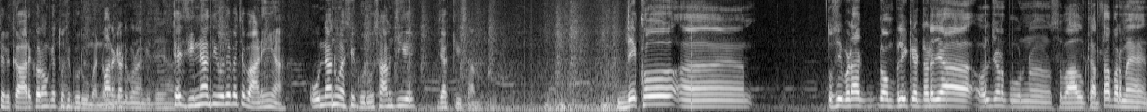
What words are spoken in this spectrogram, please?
ਸਵੀਕਾਰ ਕਰੋਗੇ ਤੁਸੀਂ ਗੁਰੂ ਮੰਨੋਗੇ। ਪ੍ਰਗਟ ਗੁਣਾ ਕੀਤੇ ਹਾਂ ਤੇ ਜਿਨ੍ਹਾਂ ਦੀ ਉਹਦੇ ਵਿੱਚ ਬਾਣੀ ਆ ਉਹਨਾਂ ਨੂੰ ਅਸੀਂ ਗੁਰੂ ਸਮਝੀਏ ਜਾਂ ਕੀ ਸਮਝੀਏ? ਦੇਖੋ ਤੁਸੀਂ ਬੜਾ ਕੰਪਲਿਕੇਟਡ ਜਾਂ ਉਲਝਣਪੂਰਨ ਸਵਾਲ ਕਰਤਾ, ਪਰ ਮੈਂ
